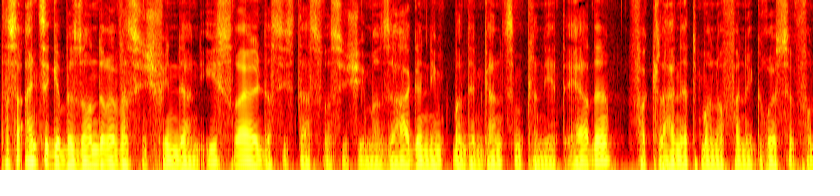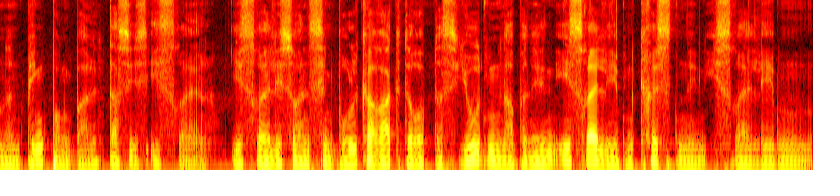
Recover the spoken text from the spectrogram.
Das einzige Besondere, was ich finde an Israel, das ist das, was ich immer sage, nimmt man den ganzen Planet Erde, verkleinert man auf eine Größe von einem Ping-Pong-Ball. Das ist Israel. Israel ist so ein Symbolcharakter, ob das Juden, aber in Israel leben Christen, in Israel leben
